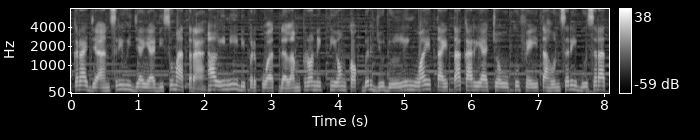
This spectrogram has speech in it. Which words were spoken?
kerajaan Sriwijaya di Sumatera. Hal ini diperkuat dalam kronik Tiongkok berjudul Ling Wai Taita karya Chou Kufei tahun 1178,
